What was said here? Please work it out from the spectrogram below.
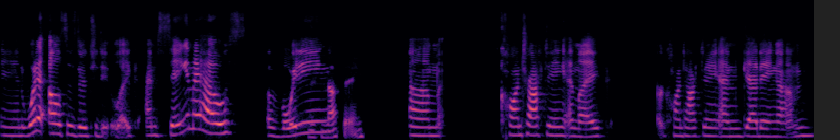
And what else is there to do? Like, I'm staying in my house, There's avoiding nothing. um contracting and like or contacting and getting um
